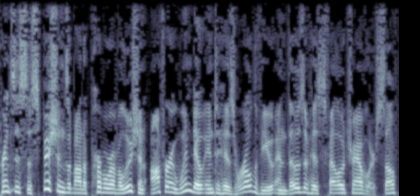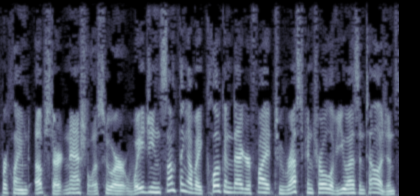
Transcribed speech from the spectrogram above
Prince's suspicions about a purple revolution offer a window into his worldview and those of his fellow travelers, self-proclaimed upstart nationalists who are waging something of a cloak and dagger fight to wrest control of U.S. intelligence,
